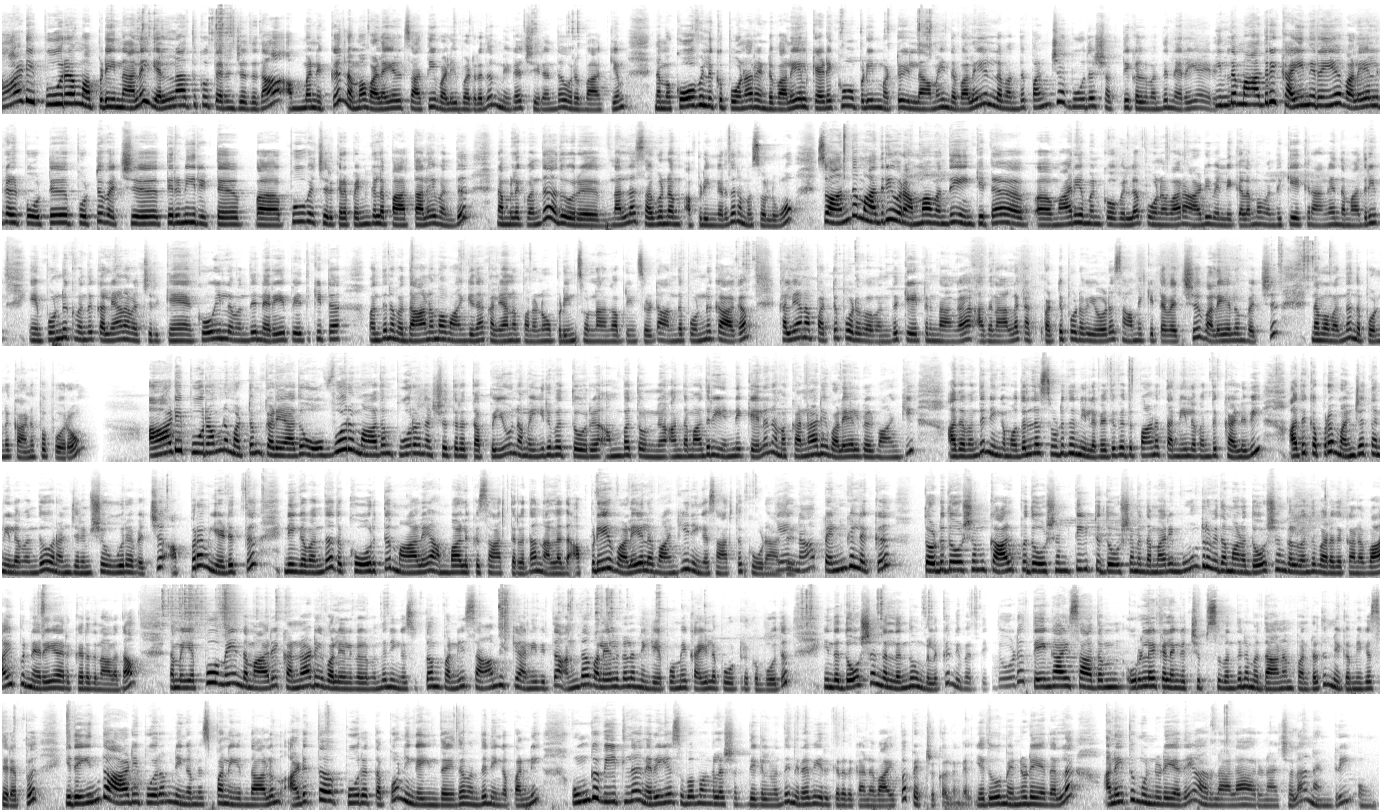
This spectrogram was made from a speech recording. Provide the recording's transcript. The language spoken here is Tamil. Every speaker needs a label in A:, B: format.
A: ஆடி பூரம் அப்படின்னாலே எல்லாத்துக்கும் தெரிஞ்சது தான் அம்மனுக்கு நம்ம வளையல் சாத்தி வழிபடுறது மிகச்சிறந்த ஒரு பாக்கியம். நம்ம கோவிலுக்கு போனால் ரெண்டு வளையல் கிடைக்கும் அப்படின்னு மட்டும் இல்லாமல் இந்த வளையலில் வந்து பஞ்சபூத சக்திகள் வந்து நிறைய இருக்கு. இந்த மாதிரி கை நிறைய வளையல்கள் போட்டு பொட்டு வச்சு திருநீரிட்டு ப- பூ வச்சிருக்கிற பெண்களை பார்த்தாலே வந்து நம்மளுக்கு வந்து அது ஒரு நல்ல சகுனம் அப்படிங்கிறத நம்ம சொல்லுவோம். ஸோ அந்த மாதிரி ஒரு அம்மா வந்து என்கிட்ட மாரியம்மன் கோவிலில் போன வாரம் ஆடி வெள்ளிக்கிழமை வந்து கேட்குறாங்க இந்த மாதிரி என் பொண்ணுக்கு வந்து கல்யாணம் வச்சுருக்கேன் கோயிலில் வந்து நிறைய பேர்த்துக்கிட்ட வந்து நம்ம தானமாக வாங்கி தான் கல்யாணம் பண்ணணும் அப்படின்னு சொன்னாங்க அப்படின்னு சொல்லிட்டு அந்த பொண்ணுக்காக கல்யாண பட்டு புடவை வந்து கேட்டிருந்தாங்க. அதனால கட் பட்டு புடவையோட சாமி கிட்ட வச்சு வளையலும் வச்சு நம்ம வந்து அந்த பொண்ணுக்கு அனுப்ப போகிறோம் ஆடி பூரம்னு மட்டும் கிடையாது ஒவ்வொரு மாதம் பூர நட்சத்திர தப்பையும் நம்ம இருபத்தோரு ஐம்பத்தொன்று அந்த மாதிரி எண்ணிக்கையில் நம்ம கண்ணாடி வளையல்கள் வாங்கி அதை வந்து நீங்கள் முதல்ல சுடுதண்ணியில் வெது வெதுப்பான தண்ணியில் வந்து கழுவி அதுக்கப்புறம் மஞ்சள் தண்ணியில் வந்து ஒரு அஞ்சு நிமிஷம் ஊற வச்சு அப்புறம் எடுத்து நீங்கள் வந்து அதை கோர்த்து மாலையை அம்பாளுக்கு சார்த்துறது தான் நல்லது. அப்படியே வளையலை வாங்கி நீங்கள் சார்த்தக்கூடாது. ஏன்னா பெண்களுக்கு தொடு தோஷம் கால்ப்பு தோஷம் தீட்டு தோஷம் இந்த மாதிரி மூன்று விதமான தோஷங்கள் வந்து வரதுக்கான வாய்ப்பு நிறைய இருக்கிறதுனால தான் நம்ம எப்போவுமே இந்த மாதிரி கண்ணாடி வளையல்கள் வந்து நீங்கள் சுத்தம் பண்ணி சாமிக்கு அணிவித்து அந்த வளையல்களை நீங்கள் எப்போவுமே கையில் போட்டிருக்கும் போது இந்த தோஷங்கள்லேருந்து உங்களுக்கு நிவர்த்தி. இதோட தேங்காய் சாதம் உருளைக்கிழங்கு சிப்ஸ் வந்து நம்ம தானம் பண்ணுறது மிக மிக சிறப்பு. இதை இந்த ஆடி பூரம் நீங்கள் மிஸ் பண்ணியிருந்தாலும் அடுத்த பூரத்தப்போ நீங்கள் இந்த இதை வந்து நீங்கள் பண்ணி உங்கள் வீட்டில் நிறைய சுபமங்கல சக்திகள் வந்து நிறவி இருக்கிறதுக்கான வாய்ப்பை பெற்றுக்கொள்ளுங்கள். எதுவும் என்னுடையதல்ல அனைத்தும் உன்னுடையதே அருளாலா அருணாச்சலா. நன்றி ஓம்.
